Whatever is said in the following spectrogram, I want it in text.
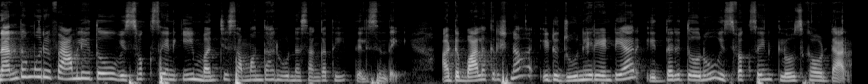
నందమూరి ఫ్యామిలీతో విశ్వక్సేన్కి మంచి సంబంధాలు ఉన్న సంగతి తెలిసిందే. అటు బాలకృష్ణ ఇటు జూనియర్ ఎన్టీఆర్ ఇద్దరితోనూ విశ్వక్సేన్ క్లోజ్గా ఉంటారు.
